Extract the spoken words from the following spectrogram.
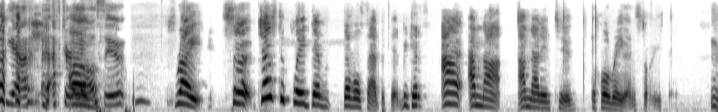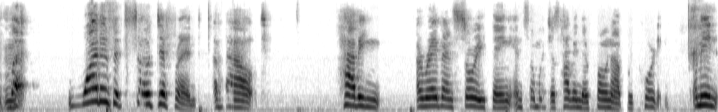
yeah after a um, lawsuit right. So just to play dev- devil's advocate, because I I'm not I'm not into the whole Ray-Ban story thing, Mm-mm. but what is it so different about having a Ray-Ban story thing and someone just having their phone up recording? I mean,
